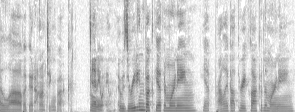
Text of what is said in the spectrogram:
I love a good haunting book. Anyway, I was reading the book the other morning. Yep, probably about three o'clock in the morning.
